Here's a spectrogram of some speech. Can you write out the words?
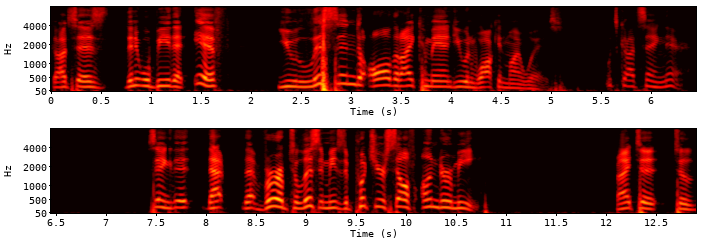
God says, then it will be that if you listen to all that I command you and walk in my ways. What's God saying there? Saying that that, that verb to listen means to put yourself under me. Right? To, to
